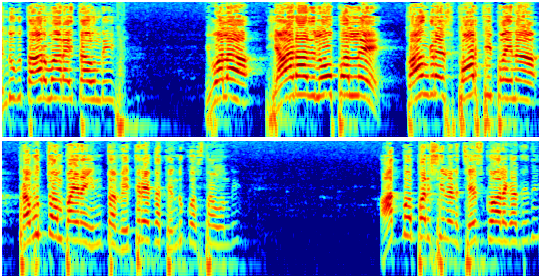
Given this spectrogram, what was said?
ఎందుకు తారుమారైతా ఉంది? ఇవాళ ఏడాది లోపలనే కాంగ్రెస్ పార్టీ పైన ప్రభుత్వం పైన ఇంత వ్యతిరేకత ఎందుకు వస్తూ ఉంది? ఆత్మ పరిశీలన చేసుకోవాలి కదా ఇది?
